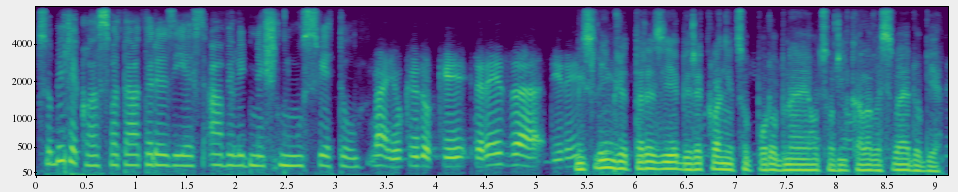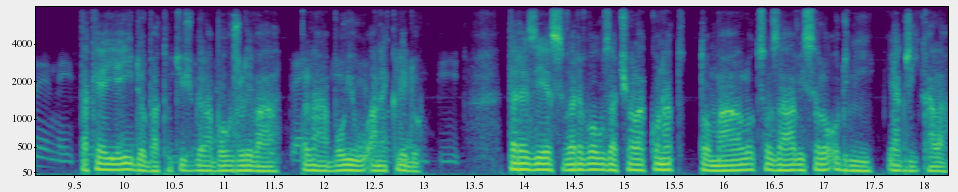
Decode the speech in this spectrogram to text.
Co by řekla svatá Terezie z Ávily dnešnímu světu? Myslím, že Terezie by řekla něco podobného, co říkala ve své době. Také její doba totiž byla bouřlivá, plná bojů a neklidu. Terezie s vervou začala konat to málo, co záviselo od ní, jak říkala,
